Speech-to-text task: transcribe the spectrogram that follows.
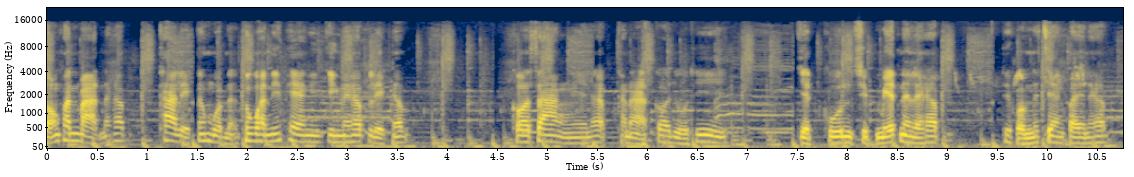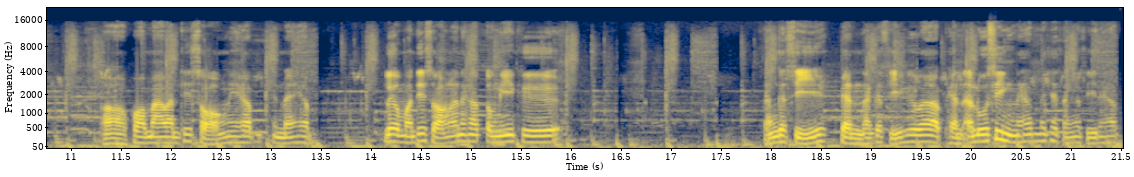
สองพันบาทนะครับ ค่าเหล็กทั้งหมดเนี่ยทุกวันนี้แพงจริง ๆ นะครับ เหล็กครับ ก็สร้างนี่นะครับ ขนาดก็อยู่ที่เจ็ดคูณสิบเมตรนี่แหละครับ ที่ผมได้แจ้งไปนะครับอ๋อพอมาวันที่สองนี่ครับเห็นไหมครับ เริ่มวันที่สองแล้วนะครับ ตรงนี้คือสังกะสีแผ่นสังกะสีคือว่าแผ่นอะลูซิ่งนะครับ ไม่ใช่สังกะสีนะครับ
